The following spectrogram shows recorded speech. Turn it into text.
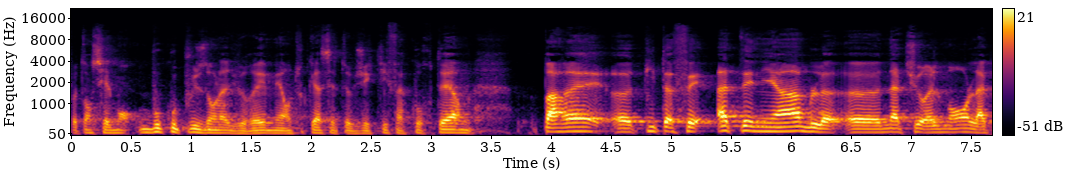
potentiellement beaucoup plus dans la durée, mais en tout cas cet objectif à court terme paraît euh, tout à fait atteignable. Euh, naturellement, la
